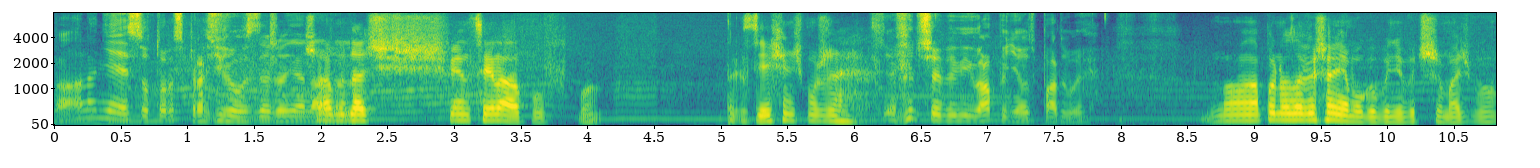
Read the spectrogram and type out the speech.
No ale nie jest to tor z prawdziwego zdarzenia Trzeba by dać więcej lapów, bo tak z 10 może... Nie wiem, czy by mi łapy nie odpadły. No na pewno zawieszenie mogłoby nie wytrzymać, bo...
